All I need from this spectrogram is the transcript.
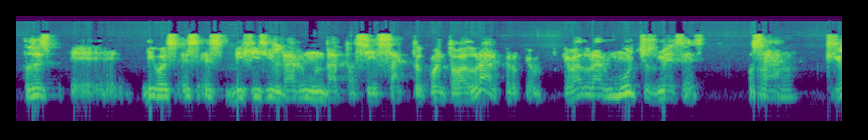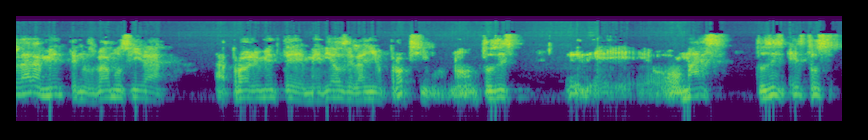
entonces, eh, digo, es, es, difícil dar un dato así exacto cuánto va a durar, pero que, va a durar muchos meses, o sea, claramente nos vamos a ir a, probablemente mediados del año próximo, ¿no? Entonces, eh, o más. Entonces, estos,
